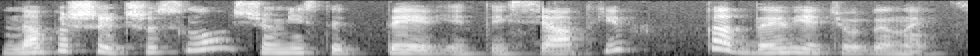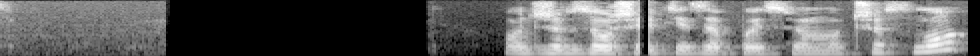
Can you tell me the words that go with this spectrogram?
Напиши число, що містить 9 десятків та 9 одиниць. Отже, в зошиті записуємо число,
